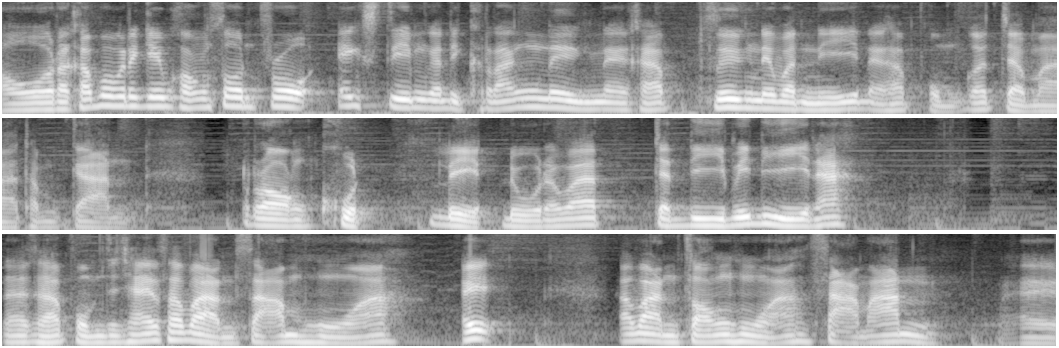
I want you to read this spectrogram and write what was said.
เอาละครับพบกันในเกมของโซนโฟรเอ็กซ์ตรีมกันอีกครั้งหนึ่งนะครับ ซึ่งในวันนี้นะครับผมก็จะมาทำการลองขุดเลดดูนะว่าจะดีไม่ดีนะนะครับผมจะใช้สว่านสามหัว เอ้ยสว่านสองหัวสามอันเออ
